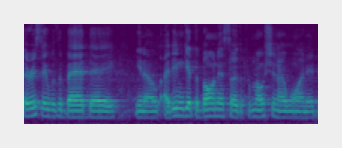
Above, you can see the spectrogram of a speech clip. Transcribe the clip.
Thursday was a bad day. You know, I didn't get the bonus or the promotion I wanted.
